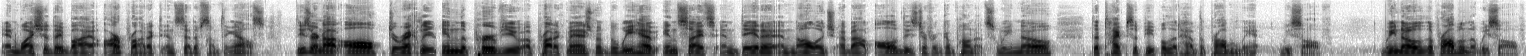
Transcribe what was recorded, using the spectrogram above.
And why should they buy our product instead of something else? These are not all directly in the purview of product management, but we have insights and data and knowledge about all of these different components. We know the types of people that have the problem we, we solve. We know the problem that we solve.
